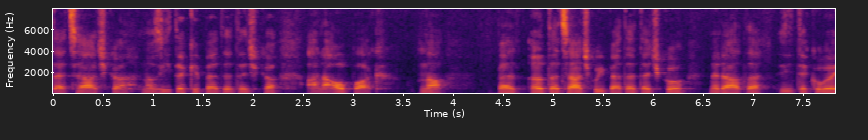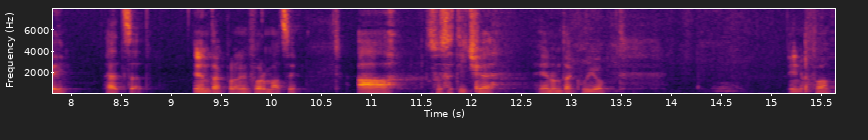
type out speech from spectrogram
TCAčka na Zíteky PTT a naopak na TCAčkový PTT nedáte Zítekový headset. Jen tak pro informaci. A co se týče jenom takového info,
